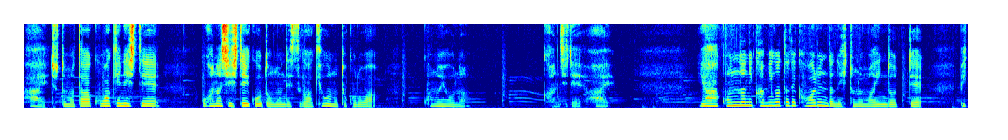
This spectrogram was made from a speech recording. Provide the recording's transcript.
はいちょっとまた小分けにしてお話ししていこうと思うんですが今日のところはこのような感じではいいやーこんなに髪型で変わるんだね人のマインドって。びっ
